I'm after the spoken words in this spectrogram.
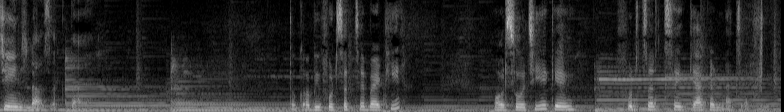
चेंज ला सकता है। तो कभी फुर्सत से बैठिए और सोचिए कि फुर्सत से क्या करना चाहिए।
